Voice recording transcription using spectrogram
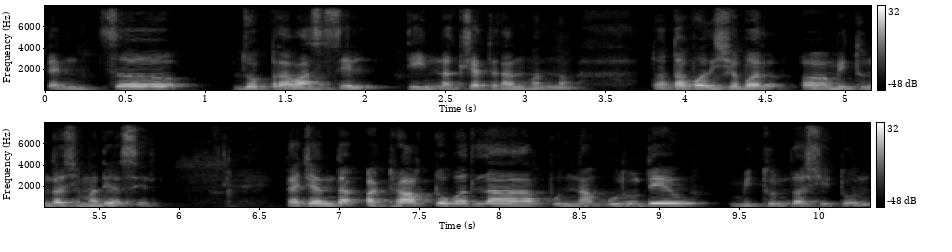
त्यांचं जो प्रवास असेल तीन नक्षत्रांमधनं. तो आता वर्षभर मिथुन राशीमध्ये असेल. त्याच्यानंतर अठरा ऑक्टोबरला पुन्हा गुरुदेव मिथुन राशीतून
